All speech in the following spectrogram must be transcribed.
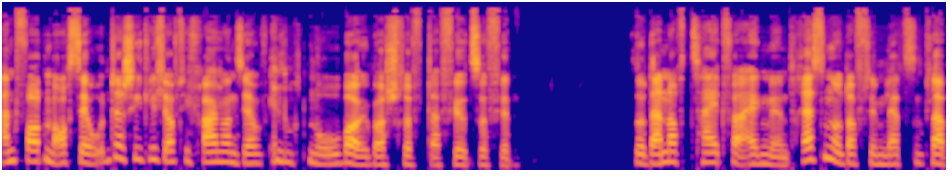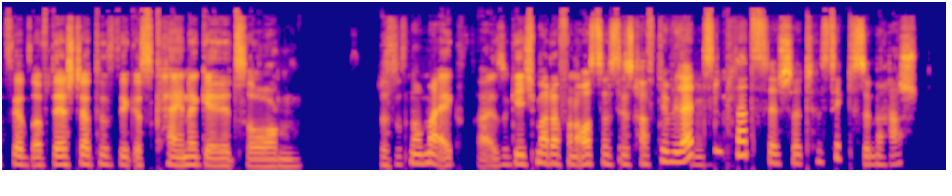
antworten auch sehr unterschiedlich auf die Frage und sie haben versucht, eine Oberüberschrift dafür zu finden. So, dann noch Zeit für eigene Interessen und auf dem letzten Platz jetzt auf der Statistik ist keine Geldsorgen. Das ist nochmal extra. Also gehe ich mal davon aus, dass es auf dem letzten Platz der Statistik, das überrascht mich.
